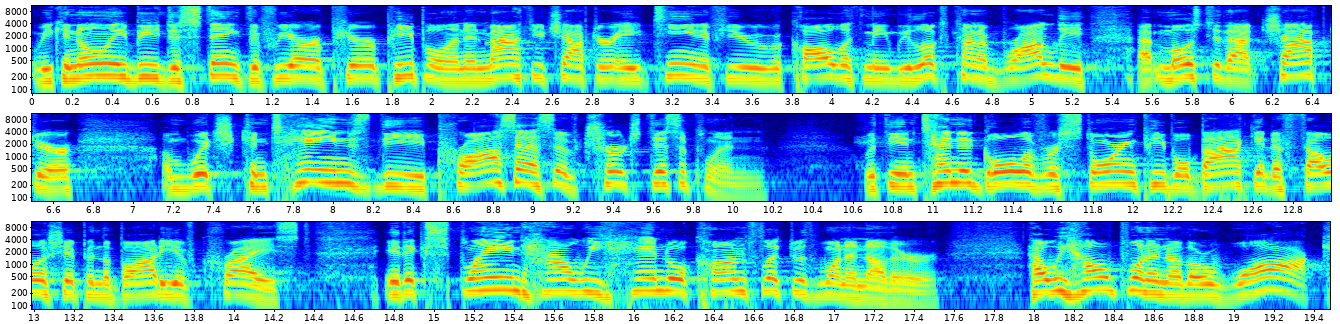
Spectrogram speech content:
We can only be distinct if we are a pure people. And in Matthew chapter 18, if you recall with me, we looked kind of broadly at most of that chapter, um, which contains the process of church discipline with the intended goal of restoring people back into fellowship in the body of Christ. It explained how we handle conflict with one another, how we help one another walk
